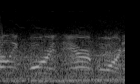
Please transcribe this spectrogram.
Charlie 4 is airborne.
